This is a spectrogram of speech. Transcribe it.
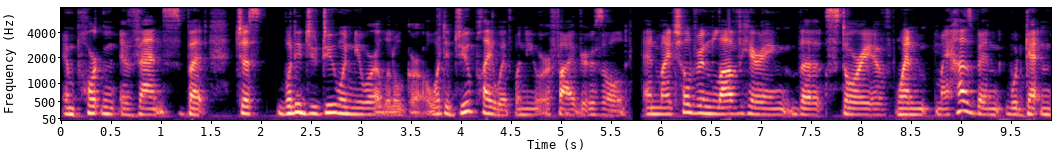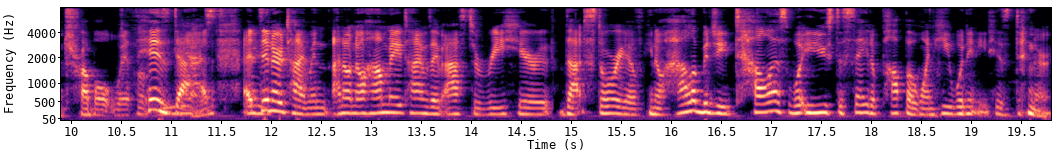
important events, but just what did you do when you were a little girl? What did you play with when you were five years old? And my children love hearing the story of when my husband would get in trouble with Oh, his dad yes. at dinner time. And I don't know how many times they've asked to rehear that story of, you know, Halabiji, tell us what you used to say to Papa when he wouldn't eat his dinner.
